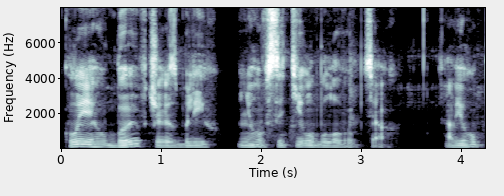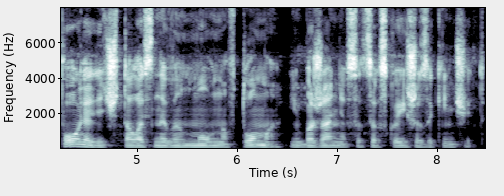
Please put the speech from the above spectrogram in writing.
Коли я його бив через бліг, у нього все тіло було в рубцях, а в його погляді читалась невимовна втома і бажання все це скоріше закінчити.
